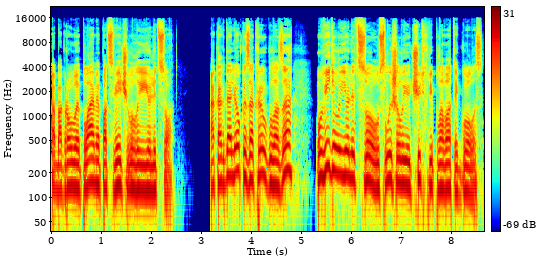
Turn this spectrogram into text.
а багровое пламя подсвечивало ее лицо. А когда лег и закрыл глаза, увидел ее лицо, услышал ее чуть хрипловатый голос.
